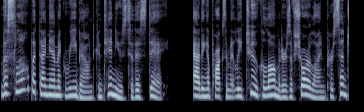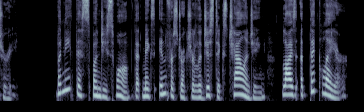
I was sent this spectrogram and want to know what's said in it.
The slow but dynamic rebound continues to this day, adding approximately two kilometers of shoreline per century. Beneath this spongy swamp that makes infrastructure logistics challenging lies a thick layer,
